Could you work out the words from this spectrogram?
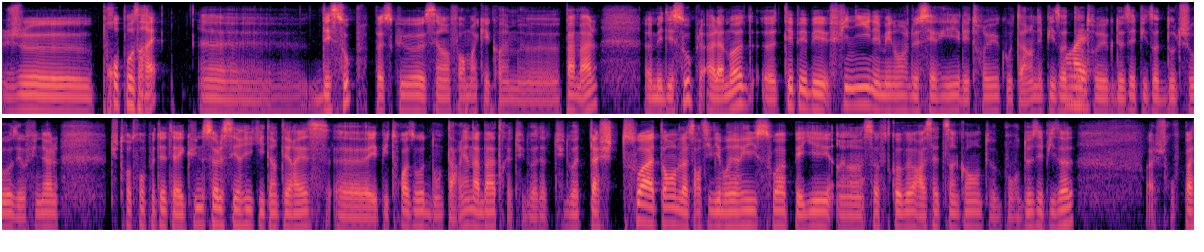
je proposerais euh, des souples, parce que c'est un format qui est quand même euh, pas mal, euh, mais des souples à la mode TPB, fini les mélanges de séries, les trucs où t'as un épisode d'un truc, deux épisodes d'autre chose, et au final, tu te retrouves peut-être avec une seule série qui t'intéresse, et puis trois autres dont t'as rien à battre, et tu dois, tu dois soit attendre la sortie librairie, soit payer un soft cover à 7,50 pour deux épisodes. Ouais, je trouve pas,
